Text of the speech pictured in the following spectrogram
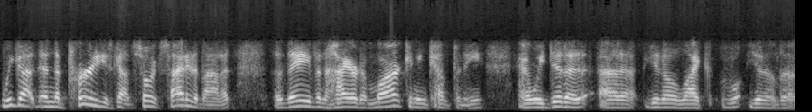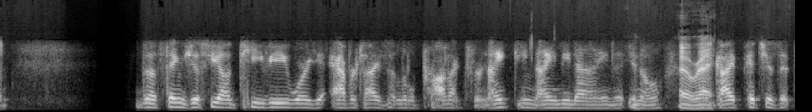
we got, and the Purdy's got so excited about it that they even hired a marketing company, and we did a, a you know, like you know the the things you see on TV where you advertise a little product for 19.99. You know, oh, the guy pitches it.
